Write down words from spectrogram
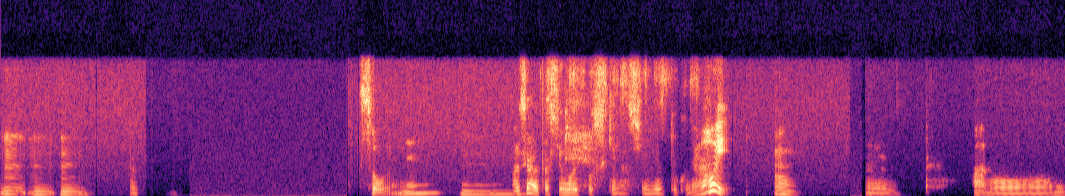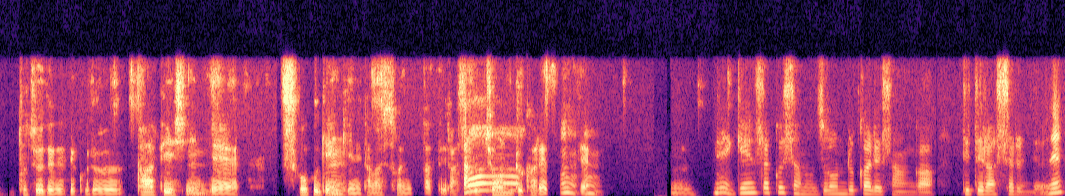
うんうんうん。そうだね。うん。あじゃあ私もう一個好きなシーン言っとくね。はい。うん。うん。あのー途中で出てくるパーティーシーンで、すごく元気に楽しそうに歌っていらっしゃるジョン・ルカレスって。うんうん。うんね、原作者のジョン・ルカレさんが出てらっしゃるんだよね。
